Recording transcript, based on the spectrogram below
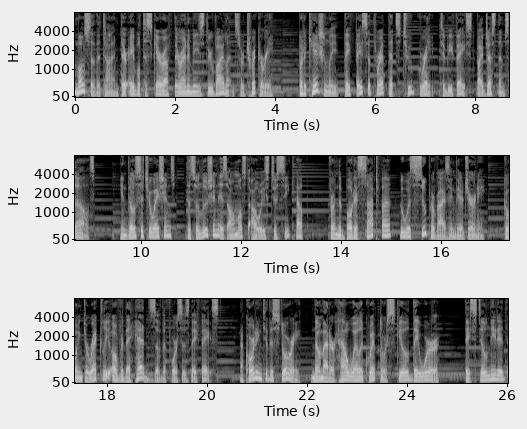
Most of the time, they're able to scare off their enemies through violence or trickery, but occasionally they face a threat that's too great to be faced by just themselves. In those situations, the solution is almost always to seek help from the bodhisattva who was supervising their journey, going directly over the heads of the forces they faced. According to the story, no matter how well equipped or skilled they were, they still needed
